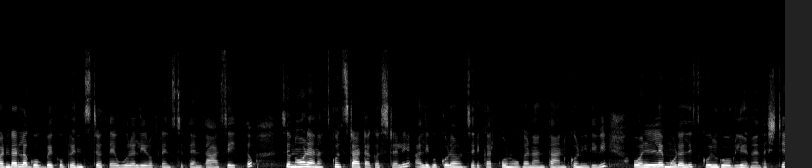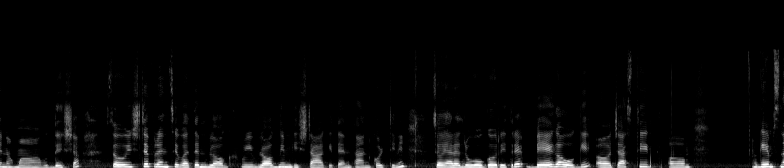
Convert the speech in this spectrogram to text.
ವಂಡರ್ಲಾಗ್ ಹೋಗಬೇಕು ಫ್ರೆಂಡ್ಸ್ ಜೊತೆ, ಊರಲ್ಲಿರೋ ಫ್ರೆಂಡ್ಸ್ ಜೊತೆ ಅಂತ ಆಸೆ ಇತ್ತು. ಸೊ ನೋಡೋಣ ಸ್ಕೂಲ್ ಸ್ಟಾರ್ಟ್ ಆಗೋಷ್ಟರಲ್ಲಿ ಅಲ್ಲಿಗೂ ಕೂಡ ಒಂದ್ಸರಿ ಕರ್ಕೊಂಡು ಹೋಗೋಣ ಅಂತ ಅಂದ್ಕೊಂಡಿದ್ದೀವಿ ಒಳ್ಳೆ ಮೂಡಲ್ಲಿ ಸ್ಕೂಲ್ಗೆ ಹೋಗಲಿ ಅನ್ನೋದಷ್ಟೇ ನಮ್ಮ ಉದ್ದೇಶ. ಸೊ ಇಷ್ಟೇ ಫ್ರೆಂಡ್ಸ್ ಇವತ್ತಿನ ವ್ಲಾಗ್ ಈ ವ್ಲಾಗ್ ನಿಮ್ಗೆ ಇಷ್ಟ ಆಗಿದೆ ಅಂತ ಅಂದ್ಕೊಳ್ತೀನಿ ಸೊ ಯಾರಾದರೂ ಹೋಗೋರಿದ್ರೆ ಬೇಗ ಹೋಗಿ ಜಾಸ್ತಿ ಗೇಮ್ಸ್ನ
